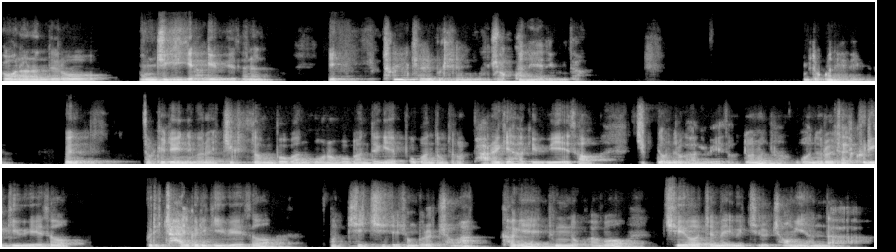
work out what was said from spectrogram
원하는 대로 움직이게 하기 위해서는 이툴 캘리브레이션 무조건 해야 됩니다. 무조건 해야 됩니다. 적혀져 있는 것은 직선 보관, 원어 보관 등의 보관 동작을 바르게 하기 위해서 직선으로 가기 위해서 또는 원어를 잘 그리기 위해서 그리 잘 그리기 위해서 터치 치즈 정보를 정확하게 등록하고 제어점의 위치를 정의한다.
